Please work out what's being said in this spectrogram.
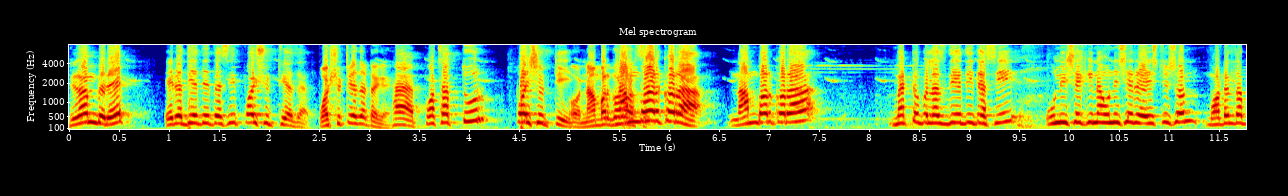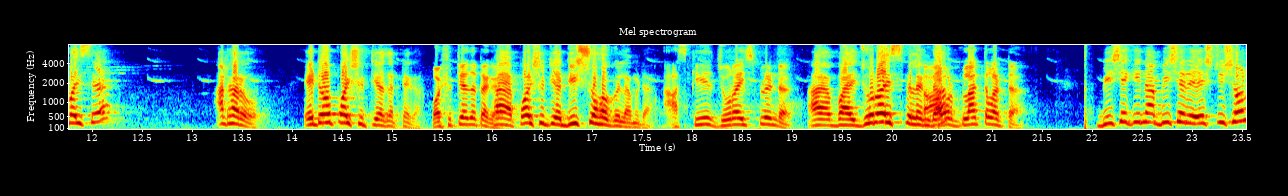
ড্রাম ব্রেক এটা দিয়ে দিতেছি পঁয়ষট্টি হাজার। পঁয়ষট্টি হাজার টাকায়? হ্যাঁ পঁচাত্তর পঁয়ষট্টি। নাম্বার করা নাম্বার করা মেট্রো প্লাস দিয়ে দিতেছি। উনিশে কিনা উনিশে রেজিস্ট্রেশন মডেলটা পাইছে আঠারো। এটাও পঁয়ষট্টি হাজার টাকা। পঁয়ষট্টি হাজার টাকা? হ্যাঁ পঁয়ষট্টি ডিশ সহ গেলাম এটা। আজকে জোড়া স্প্লেন্ডার ভাই জোড়া স্প্লেন্ডার ব্ল্যাক কালারটা বিশে কিনা বিশে রেজিস্ট্রেশন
